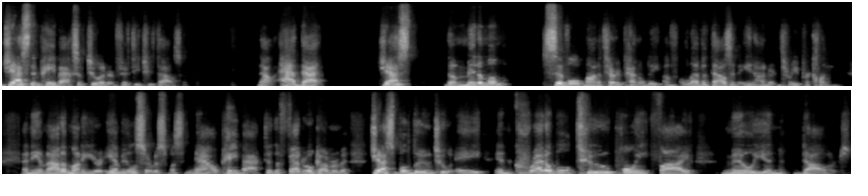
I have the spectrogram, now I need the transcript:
just in paybacks of 252,000. Now add that just the minimum civil monetary penalty of 11,803 per claim and the amount of money your ambulance service must now pay back to the federal government just ballooned to a incredible 2.5 million dollars.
